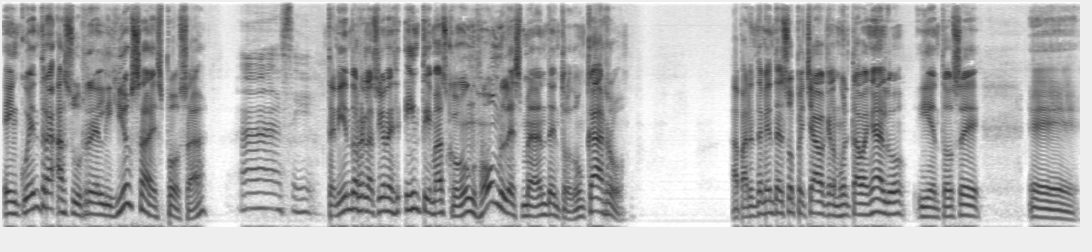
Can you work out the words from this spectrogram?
encuentra a su religiosa esposa Ah, sí. teniendo relaciones íntimas con un homeless man dentro de un carro. Aparentemente él sospechaba que la mujer estaba en algo y entonces eh,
